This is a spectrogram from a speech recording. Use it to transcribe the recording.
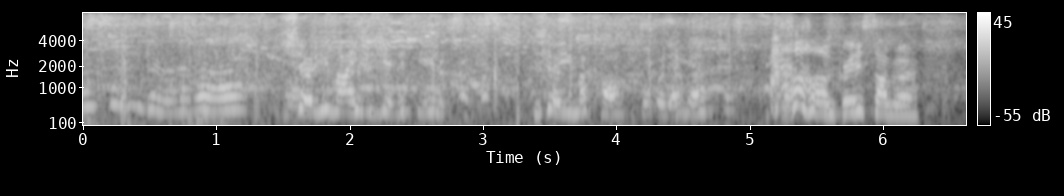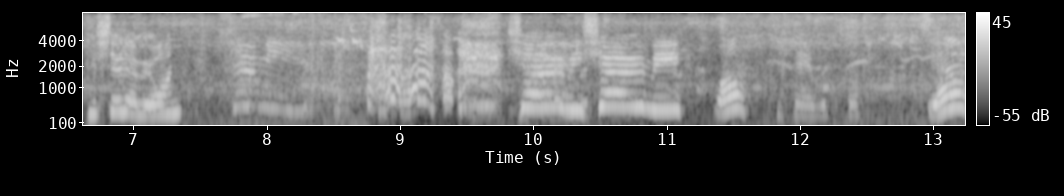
Show you my virginity. Show you my cock or whatever. Oh, Gray-sama. You've shown everyone. Show me! Show me, show me. What? Your favourite stuff. Yeah?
